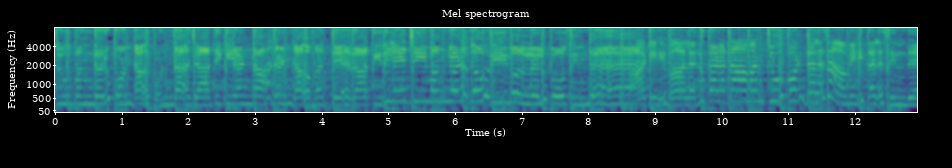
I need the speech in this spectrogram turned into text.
రాజు బంగారు కొండ కొండ జాతికి అండా దండ. మధ్య రాత్రి లేచి మంగళ గౌరీ మల్లెలు కోసిందే. వాటిని మాలలు కడతా మంచు కొండల సామిని తలసిందే.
